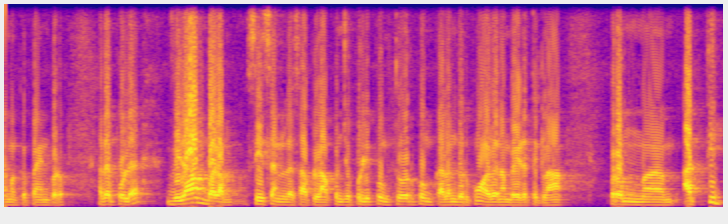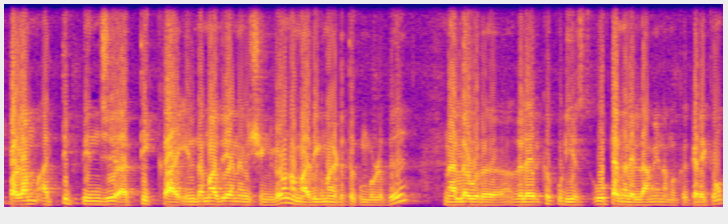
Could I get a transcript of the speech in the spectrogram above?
நமக்கு பயன்படும். அதே போல விளாம்பழம் சீசனில் சாப்பிடலாம். கொஞ்சம் புளிப்பும் தோற்பும் கலந்துருக்கும். அதை நம்ம எடுத்துக்கலாம். அப்புறம் அத்திப்பழம் அத்திப்பிஞ்சு அத்திக்காய் இந்த மாதிரியான விஷயங்களையும் நம்ம அதிகமாக எடுத்துக்கும் பொழுது நல்ல ஒரு அதில் இருக்கக்கூடிய ஊட்டங்கள் எல்லாமே நமக்கு கிடைக்கும்.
